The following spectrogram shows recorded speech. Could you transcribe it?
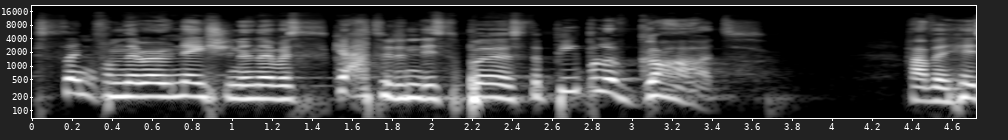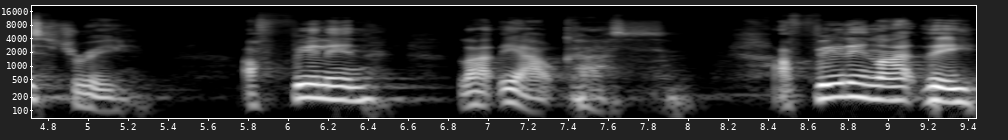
sent from their own nation and they were scattered and dispersed. The people of God have a history of feeling like the outcasts, of feeling like the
